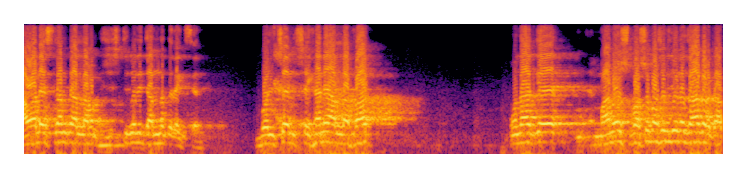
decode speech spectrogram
হাওয়া ইসলামকে আল্লাহ পাক সৃষ্টি করে জান্নাতে রেখেছেন। বলছেন, সেখানে আল্লাহ পাক ওনাকে মানুষ বসবাসের জন্য যা দরকার,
